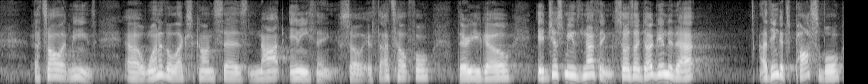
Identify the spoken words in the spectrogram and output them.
that's all it means. Uh, one of the lexicons says not anything. So if that's helpful, there you go. It just means nothing. So as I dug into that, I think it's possible,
